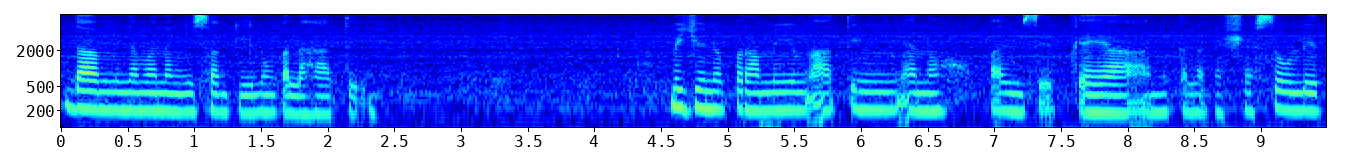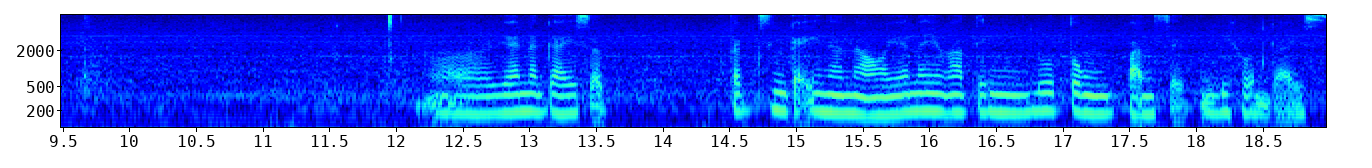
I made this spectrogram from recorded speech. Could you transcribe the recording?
Dami naman ng isang kilong kalahati. Medyo na parami yung ating ano, pansit. Kaya ano talaga siya, sulit. Uh, yan na guys. At tagsing kainan na oh. Yan na ating lutong pansit bihon guys.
